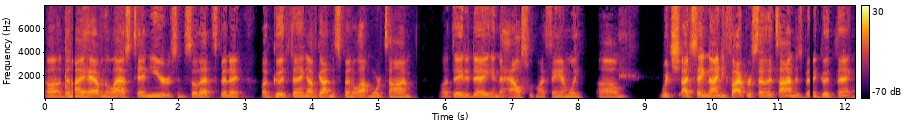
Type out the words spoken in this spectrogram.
uh, than I have in the last 10 years. And so that's been a, a good thing. I've gotten to spend a lot more time uh, day to day in the house with my family, um, which I'd say 95% of the time has been a good thing.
